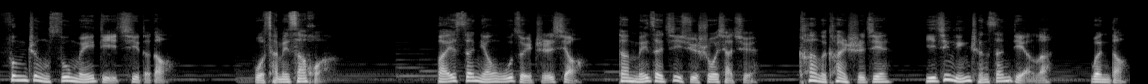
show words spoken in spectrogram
风正苏没底气的道：“我才没撒谎。”白三娘捂嘴直笑，但没再继续说下去。看了看时间。已经凌晨三点了，问道：“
